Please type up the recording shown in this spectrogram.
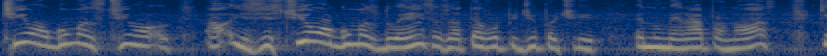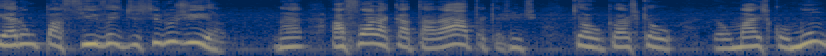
tinham algumas. Tinham, ah, existiam algumas doenças, até vou pedir para te enumerar para nós, que eram passíveis de cirurgia. Né? Afora a catarata, que, a gente, que, é o, que eu acho que é o, é o mais comum,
